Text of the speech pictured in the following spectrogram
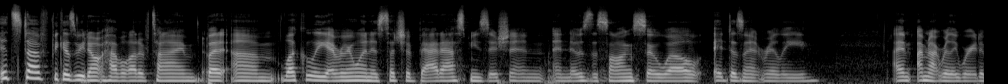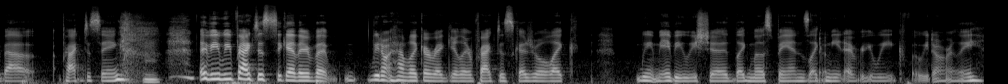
it's tough because we don't have a lot of time. Yeah. But um, luckily, everyone is such a badass musician and knows the songs so well. It doesn't really. I'm I'm not really worried about practicing. Mm. I mean, we practice together, but we don't have like a regular practice schedule like we maybe we should. Like most bands, like yeah. meet every week, but we don't really.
